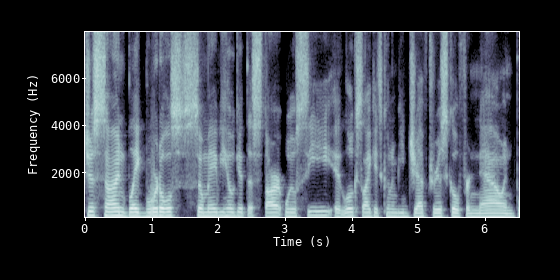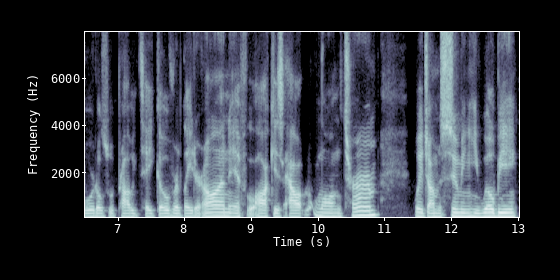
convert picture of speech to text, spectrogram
just sign Blake Bortles, so maybe he'll get the start. We'll see. It looks like it's going to be Jeff Driskel for now, and Bortles will probably take over later on if Lock is out long term, which I'm assuming he will be.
